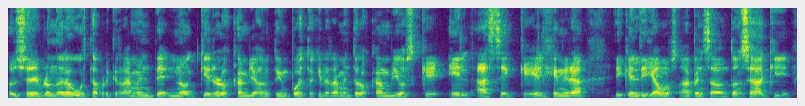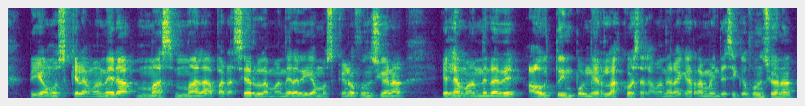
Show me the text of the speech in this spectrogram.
al cerebro no le gusta porque realmente no quiere los cambios autoimpuestos, quiere realmente los cambios que él hace, que él genera y que él, digamos, ha pensado. Entonces aquí, digamos que la manera más mala para hacerlo, la manera, digamos, que no funciona, es la manera de autoimponer las cosas. La manera que realmente sí que funciona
